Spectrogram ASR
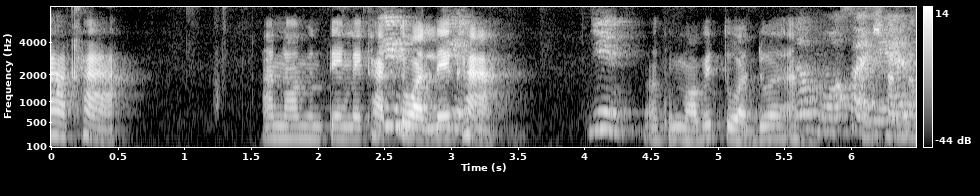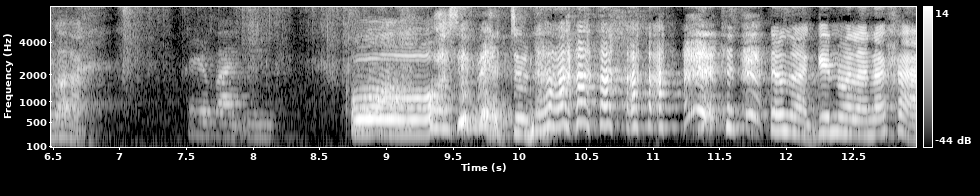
อะค่ะเอานอนบนเตียงเลยค่ะยิ่งตรวจเลยค่ะยิ่งเอาคุณหมอไปตรวจด้วยอะเดี๋ยวหมอใส่ให้แมชั่งสน้ำก่อหนนัก พยาบาลเองโอ้สิบเอ็ดจุดห้าน้ำหนักกินมาแล้วนะคะ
